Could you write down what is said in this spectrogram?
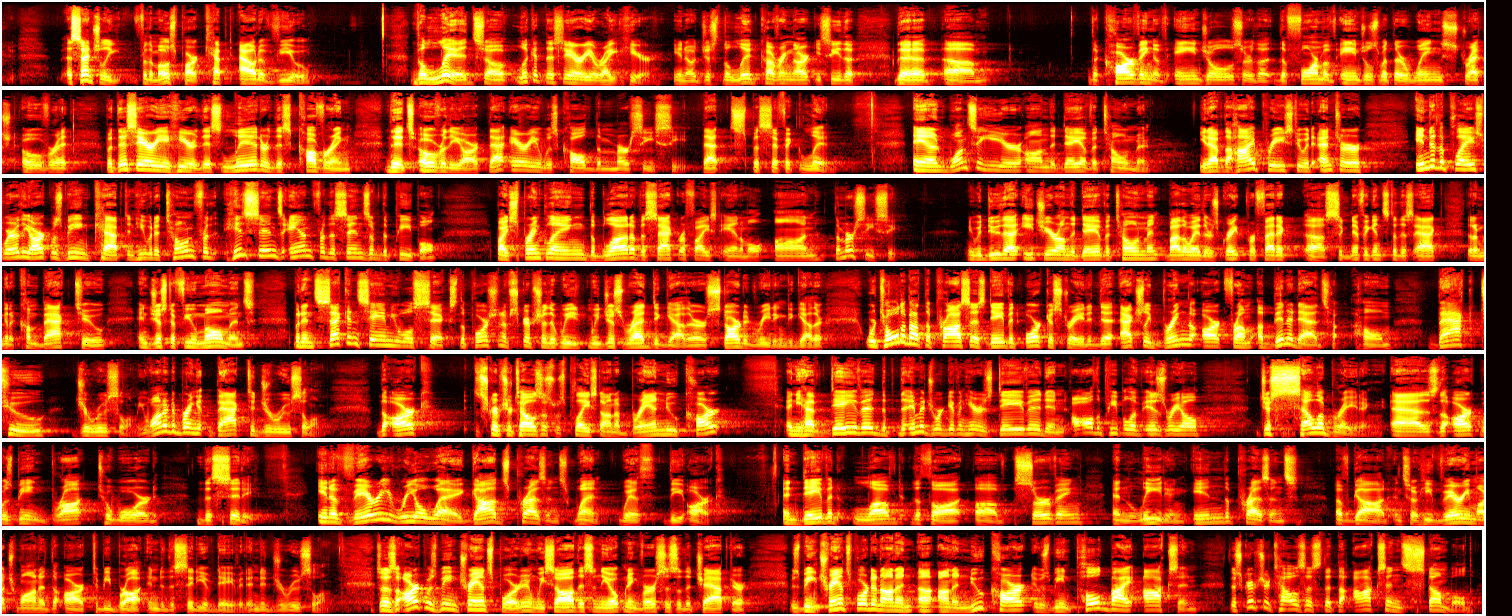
essentially, for the most part, kept out of view. The lid, so look at this area right here, you know, just the lid covering the ark. You see the, the, um, the carving of angels or the, the form of angels with their wings stretched over it. But this area here, this lid or this covering that's over the ark, that area was called the mercy seat, that specific lid. And once a year on the Day of Atonement, you'd have the high priest who would enter into the place where the ark was being kept, and he would atone for his sins and for the sins of the people by sprinkling the blood of a sacrificed animal on the mercy seat. He would do that each year on the Day of Atonement. By the way, there's great prophetic uh, significance to this act that I'm going to come back to in just a few moments. But in 2 Samuel 6, the portion of scripture that we, we just read together, or started reading together, we're told about the process David orchestrated to actually bring the ark from Abinadab's home back to Jerusalem. He wanted to bring it back to Jerusalem. The ark, the scripture tells us, was placed on a brand new cart and you have David, the, the image we're given here is David and all the people of Israel just celebrating as the ark was being brought toward the city. In a very real way, God's presence went with the ark. And David loved the thought of serving and leading in the presence of God. And so he very much wanted the ark to be brought into the city of David, into Jerusalem. So as the ark was being transported, and we saw this in the opening verses of the chapter, was being transported on a, uh, on a new cart, it was being pulled by oxen. The scripture tells us that the oxen stumbled,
